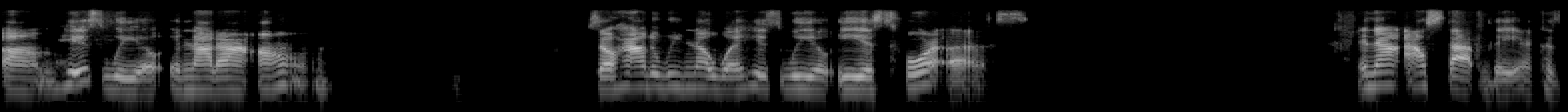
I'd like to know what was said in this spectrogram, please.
um, his will and not our own. So how do we know what his will is for us? And now I'll stop there because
